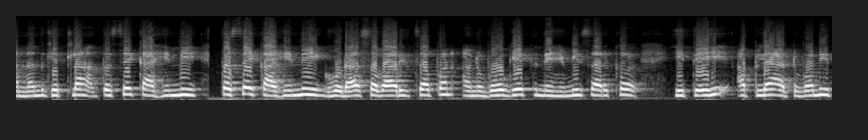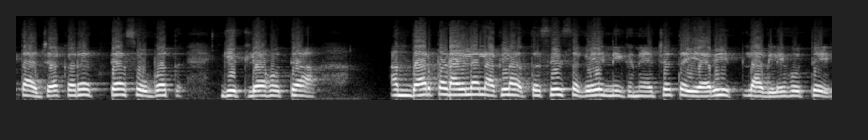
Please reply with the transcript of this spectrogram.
आनंद घेतला. तसे काहींनी तसे काहींनी घोडासवारीचा पण अनुभव घेत नेहमीसारखं इथेही आपल्या आठवणी ताज्या करत त्यासोबत घेतल्या होत्या. अंधार पडायला लागला तसे सगळे निघण्याच्या तयारीत लागले होते.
